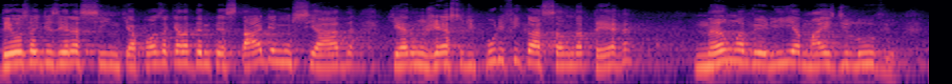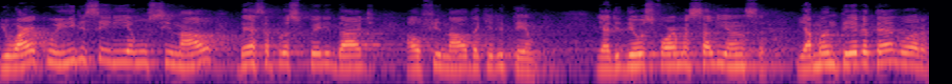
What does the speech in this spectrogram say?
Deus vai dizer assim: que após aquela tempestade anunciada, que era um gesto de purificação da terra, não haveria mais dilúvio, e o arco-íris seria um sinal dessa prosperidade ao final daquele tempo. E ali Deus forma essa aliança e a manteve até agora.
